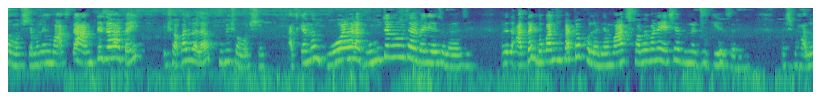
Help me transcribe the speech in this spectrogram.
সমস্যা। মানে মাছটা আনতে যাওয়াটাই সকালবেলা খুবই সমস্যা। আজকে একদম ভোরবেলা ঘুমচে ঘুমচে আর বেরিয়ে চলে গেছে। মানে আর্ধেক দোকানপাটও খোলে যায় মাছ সবে মানে এসে মানে ঢুকিয়েছে। বেশ ভালো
